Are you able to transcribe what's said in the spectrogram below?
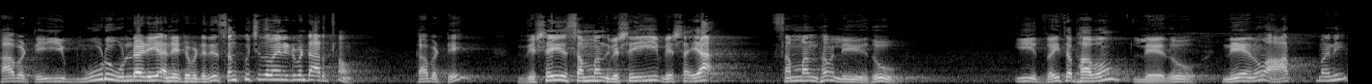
కాబట్టి ఈ మూడు ఉండడి అనేటువంటిది సంకుచితమైనటువంటి అర్థం. కాబట్టి విషయ సంబంధ విషయీ విషయ సంబంధం లేదు. ఈ ద్వైత భావం లేదు. నేను ఆత్మని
